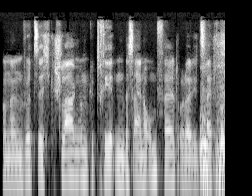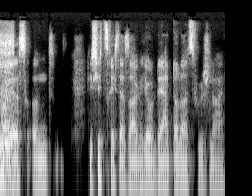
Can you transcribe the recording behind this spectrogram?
Und dann wird sich geschlagen und getreten, bis einer umfällt oder die Zeit vorbei ist und die Schiedsrichter sagen, jo, der hat Dollar zugeschlagen.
